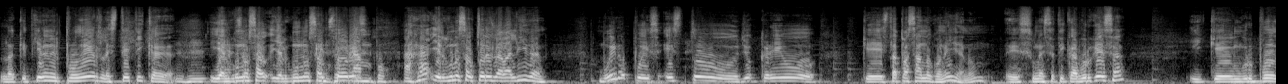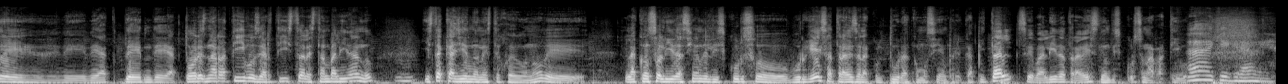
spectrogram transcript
la que tienen el poder, la estética, y, algunos, y algunos autores, ajá, y algunos autores la validan. Bueno, pues esto yo creo que está pasando con ella, ¿no? Es una estética burguesa y que un grupo de, de, actores narrativos, de artistas la están validando y está cayendo en este juego, ¿no? De la consolidación del discurso burgués a través de la cultura, como siempre. El capital se valida a través de un discurso narrativo. Ay, qué grave.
